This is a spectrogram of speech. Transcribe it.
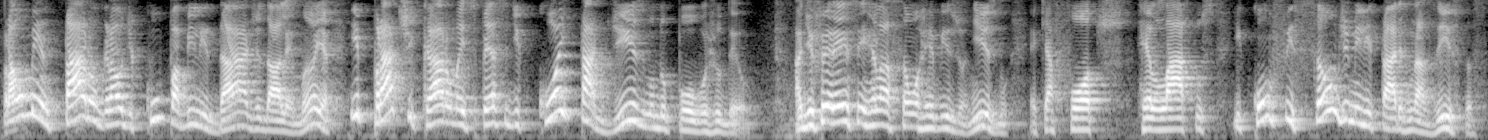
para aumentar o grau de culpabilidade da Alemanha e praticar uma espécie de coitadismo do povo judeu. A diferença em relação ao revisionismo é que há fotos, relatos e confissão de militares nazistas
